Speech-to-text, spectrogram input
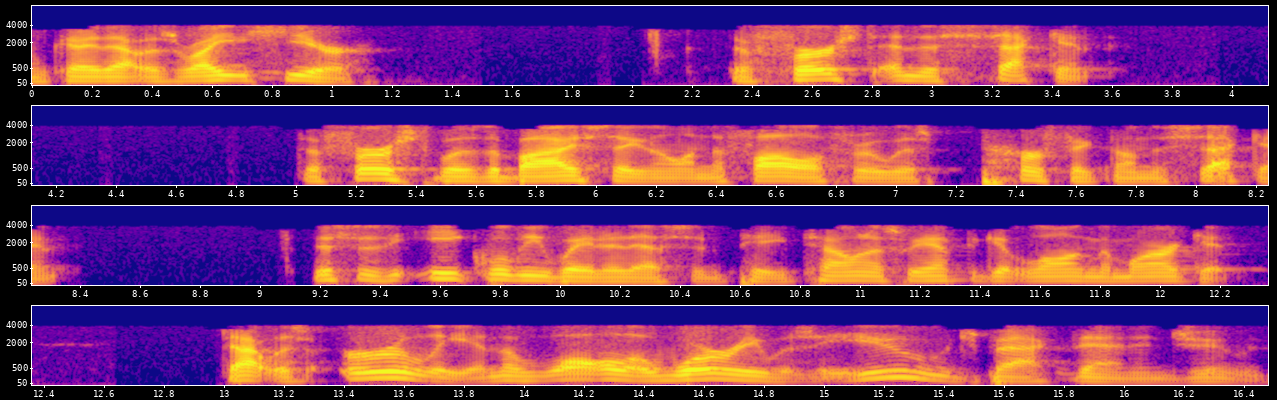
Okay, that was right here. The first and the second. The first was the buy signal, and the follow-through was perfect on the second. This is equally weighted S&P, telling us we have to get long the market. That was early, and the wall of worry was huge back then in June.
